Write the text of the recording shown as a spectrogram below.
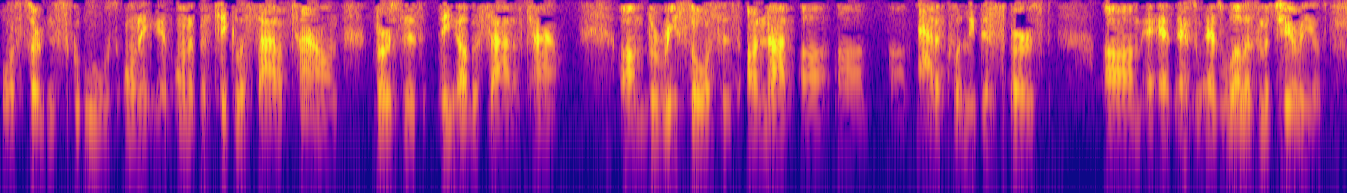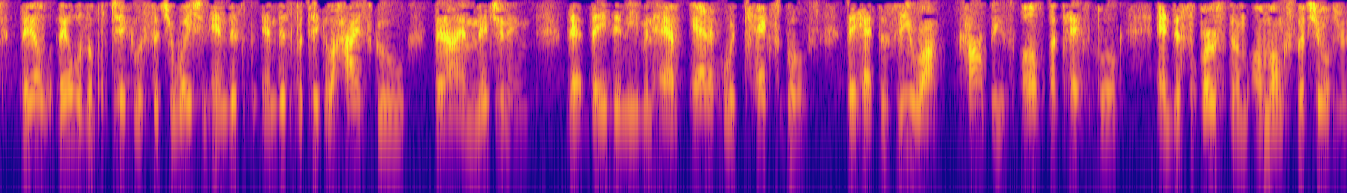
or certain schools on a on a particular side of town versus the other side of town. Um, the resources are not uh, uh, uh, adequately dispersed um, as, as as well as materials. There there was a particular situation in this in this particular high school that I am mentioning that they didn't even have adequate textbooks. They had to Xerox copies of a textbook and disperse them amongst the children.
